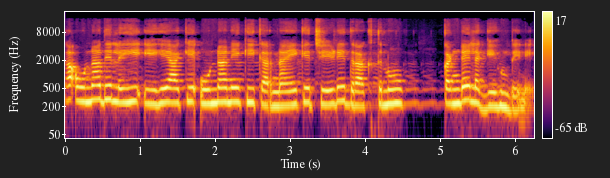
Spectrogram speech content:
ਤਾਂ ਉਹਨਾਂ ਦੇ ਲਈ ਇਹ ਆ ਕਿ ਉਹਨਾਂ ਨੇ ਕੀ ਕਰਨਾ ਹੈ ਕਿ ਜਿਹੜੇ ਦਰਖਤ ਨੂੰ ਕੰਡੇ ਲੱਗੇ ਹੁੰਦੇ ਨੇ,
